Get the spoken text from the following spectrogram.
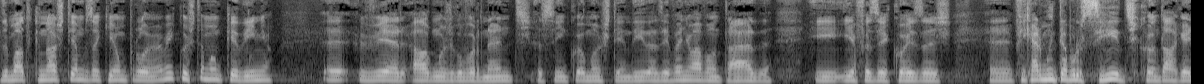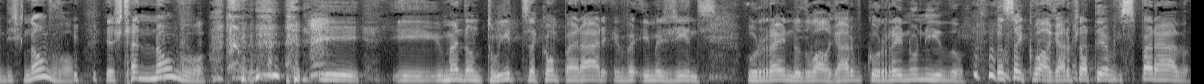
de modo que nós temos aqui um problema. A mim custa-me um bocadinho uh, ver alguns governantes assim com a mão estendida a dizer venham à vontade e, e a fazer coisas Uh, ficar muito aborrecidos quando alguém diz que não vou, este ano não vou. e, e, mandam tweets a comparar, imagine-se, o reino do Algarve com o Reino Unido. Eu sei que o Algarve já esteve separado,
